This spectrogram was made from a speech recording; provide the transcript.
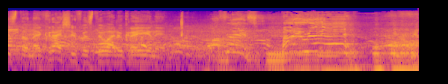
місто, найкращий фестиваль України. Friends, are you ready?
